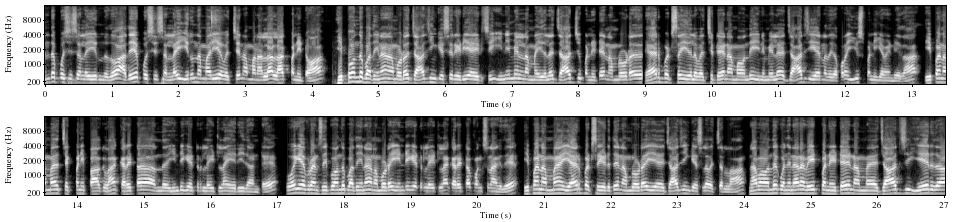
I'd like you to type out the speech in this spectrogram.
எந்த பொசிஷன்ல இருந்ததோ அதே பொசிஷன்ல இருந்த மாதிரியே வச்சு நம்ம நல்லா லாக் பண்ணிட்டோம். இப்போ வந்து பாத்தீங்கன்னா நம்மளோட ஜார்ஜிங் கேஸ் ரெடி ஆயிடுச்சு. இனிமேல் நம்ம இதுல சார்ஜ் பண்ணிட்டு நம்மளோட ஏர்பட்ஸை இதுல வச்சுட்டு நம்ம வந்து இனிமேல் சார்ஜ் ஏறினதுக்கு அப்புறம் யூஸ் பண்ணிக்க வேண்டியதான் இப்போ நம்ம செக் பண்ணி பார்க்கலாம். கரெக்டா அந்த இண்டிகேட்டர் லைட்லாம் எரியுதான்ட்டு. ஓகே ஃப்ரெண்ட்ஸ் இப்போ வந்து பாத்தீங்கன்னா நம்மளோட இண்டிகேட்டர் லைட்லாம் கரெக்டா ஃபங்க்ஷன் ஆகுது. இப்போ நம்ம ஏர்பட்ஸ் எடுத்து நம்மளோட சார்ஜிங் கேஸ்ல வச்சிடலாம். நம்ம வந்து கொஞ்ச நேரம் வெயிட் பண்ணிட்டு நம்ம சார்ஜ் ஏறுதா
